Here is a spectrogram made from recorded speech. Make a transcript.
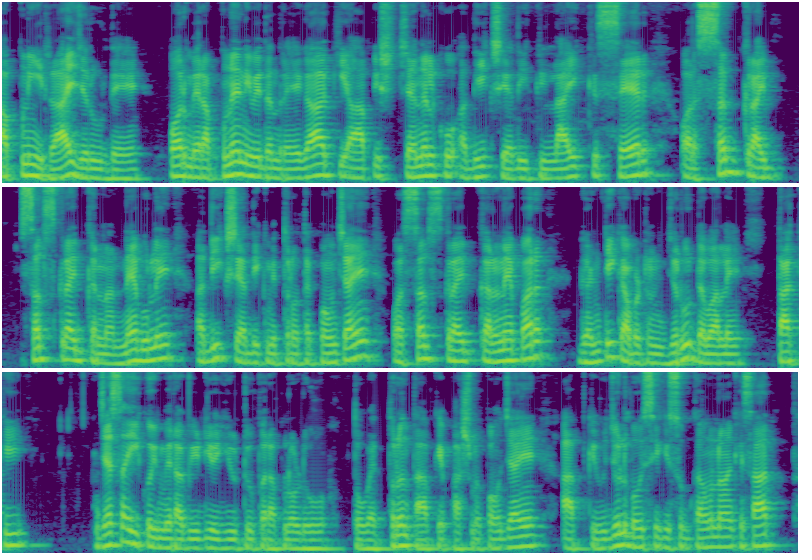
अपनी राय ज़रूर दें और मेरा पुनः निवेदन रहेगा कि आप इस चैनल को अधिक से अधिक लाइक, शेयर और सब्सक्राइब सब्सक्राइब करना न भूलें। अधिक से अधिक मित्रों तक पहुंचाएँ और सब्सक्राइब करने पर घंटी का बटन ज़रूर दबा लें ताकि जैसा ही कोई मेरा वीडियो यूट्यूब पर अपलोड हो तो वह तुरंत आपके पास में पहुँच जाए। आपके उज्जवल भविष्य की शुभकामनाओं के साथ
